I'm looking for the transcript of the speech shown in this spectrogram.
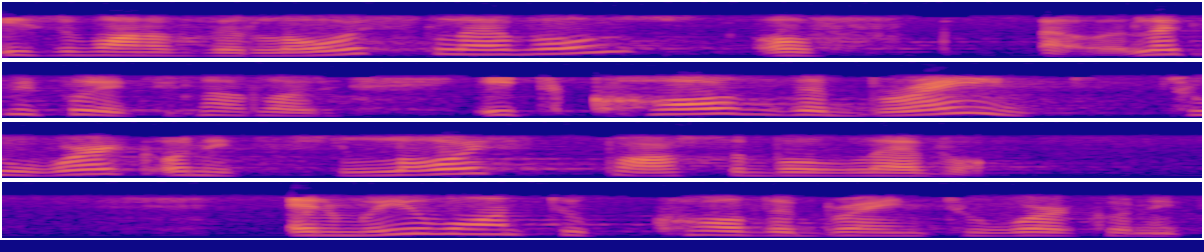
is one of the lowest levels of, uh, let me put it, it's not lowest, it calls the brain to work on its lowest possible level. And we want to call the brain to work on its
